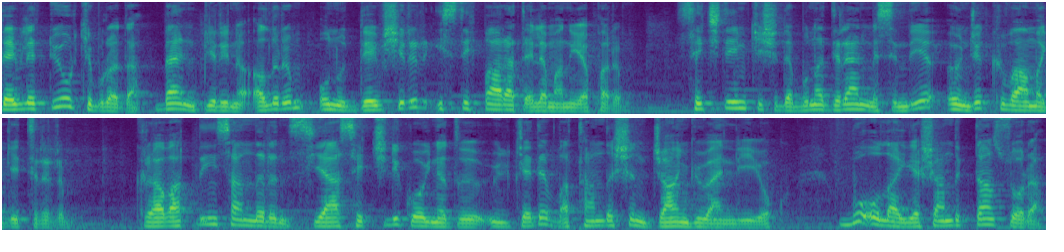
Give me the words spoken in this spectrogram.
Devlet diyor ki burada ben birini alırım onu devşirir istihbarat elemanı yaparım. Seçtiğim kişi de buna direnmesin diye önce kıvama getiririm. Kravatlı insanların siyasetçilik oynadığı ülkede vatandaşın can güvenliği yok. Bu olay yaşandıktan sonra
